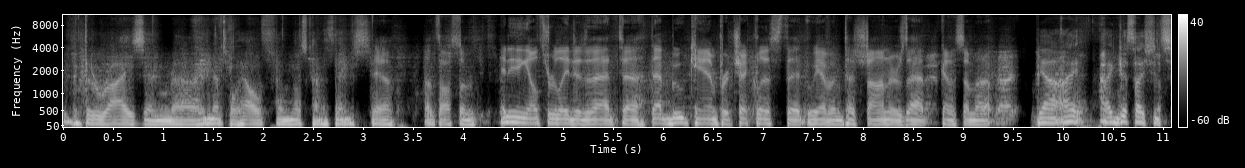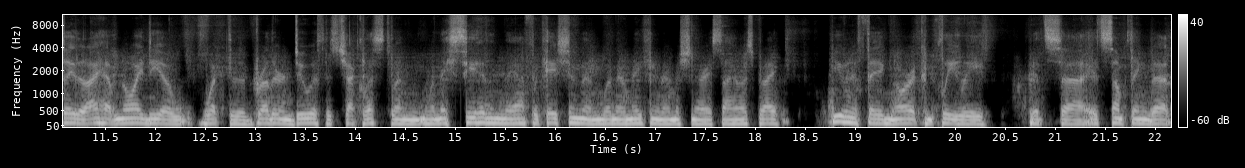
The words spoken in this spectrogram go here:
that arise in uh, mental health and those kind of things. Yeah, that's awesome. Anything else related to that uh, that boot camp or checklist that we haven't touched on, or is that kind of sum it up? Yeah, I, I guess I should say that I have no idea what the brethren do with this checklist when when they see it in the application and when they're making their missionary assignments. But I, even if they ignore it completely, it's uh, it's something that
